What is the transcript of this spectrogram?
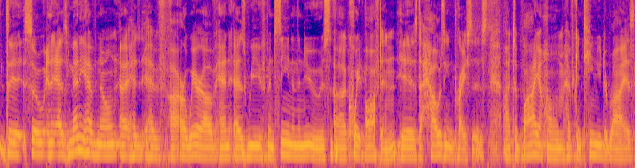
the, so, and as many have known, uh, have, have uh, are aware of, and as we've been seeing in the news uh, quite often, is the housing prices uh, to buy a home have continued to rise.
